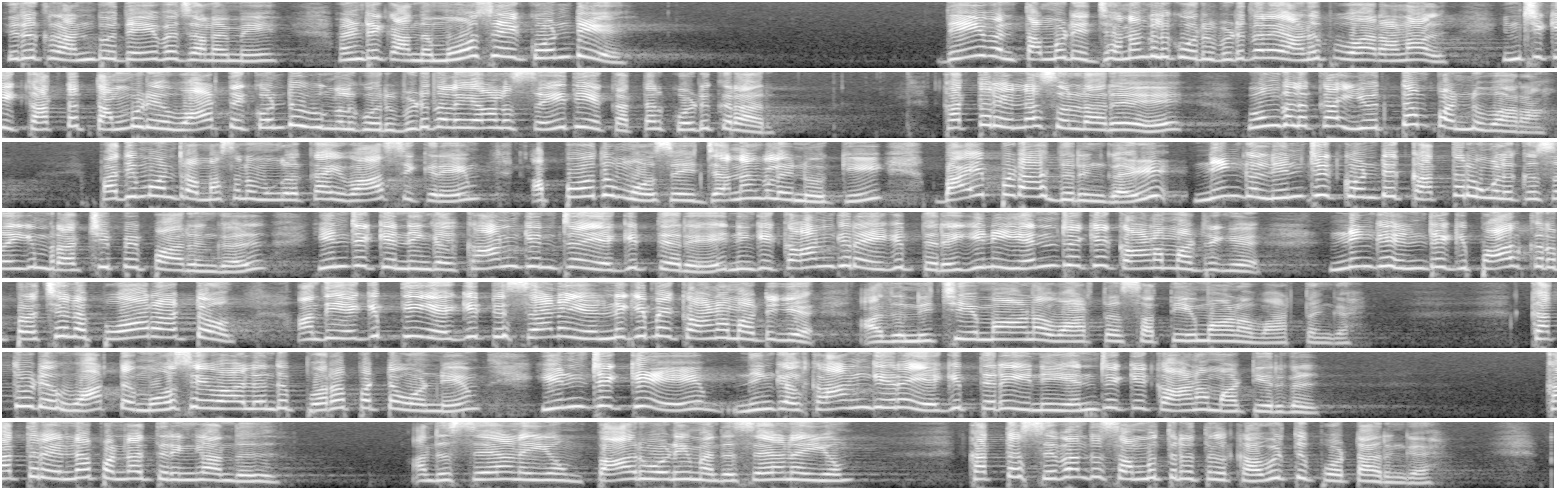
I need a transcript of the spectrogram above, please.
இருக்கிற அன்பு தெய்வ ஜனமே அன்றைக்கு அந்த மோசையை கொண்டு தேவன் தம்முடைய ஜனங்களுக்கு ஒரு விடுதலை அனுப்புவார். ஆனால் இன்றைக்கு கத்தர் தம்முடைய வார்த்தை கொண்டு உங்களுக்கு ஒரு விடுதலையான செய்தியை கத்தர் கொடுக்கிறார். கத்தர் என்ன சொல்றாரு? உங்களுக்காக யுத்தம் பண்ணுவாராம். பதிமூன்றாம் வசனம் உங்களுக்காய் வாசிக்கிறேன். அப்போது மோசே ஜனங்களை நோக்கி பயப்படாதிருங்கள். நீங்கள் நின்று கொண்டு கத்தர் உங்களுக்கு செய்யும் ரட்சிப்பை பாருங்கள். இன்றைக்கு நீங்கள் காண்கின்ற எகிப்தரை நீங்க காண்கிற எகிப்தரு இனி என்றைக்கு காண மாட்டீங்க நீங்க இன்றைக்கு பார்க்கிற பிரச்சனை போராட்டம் அந்த எகிப்திய எகிப்து சேனை என்றைக்குமே காண மாட்டீங்க அது நிச்சயமான வார்த்தை சத்தியமான வார்த்தைங்க. கத்துடைய வார்த்தை மோசைவாயிலிருந்து புறப்பட்ட ஒன்று இன்றைக்கு நீங்கள் காண்கிற எகிப்தரை இனி என்றைக்கு காண மாட்டீர்கள் கத்தர் என்ன பண்ணா தெரியுங்களா? அந்த அந்த சேனையும் பார்வோனையும் அந்த சேனையும் கத்த சிவந்த சமுத்திரத்தில் கவிழ்த்து போட்டாருங்க.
